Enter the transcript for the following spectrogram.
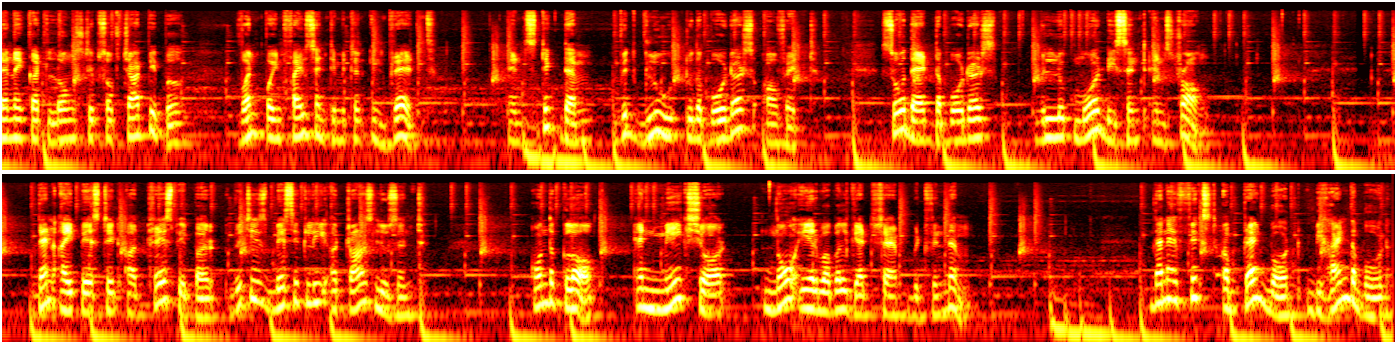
Then I cut long strips of chart paper 1.5 cm in breadth and stick them with glue to the borders of it so that the borders will look more decent and strong. Then I pasted a trace paper which is basically a translucent on the clock and make sure no air bubble gets trapped between them. Then I fixed a breadboard behind the board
